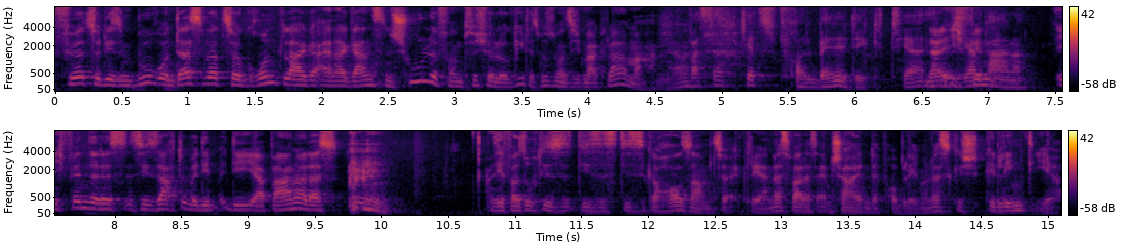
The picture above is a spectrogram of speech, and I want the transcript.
führt zu diesem Buch und das wird zur Grundlage einer ganzen Schule von Psychologie. Das muss man sich mal klar machen. Ja? Was sagt jetzt Frau Benedikt, ja, Na, ich Japaner? Find, ich finde, dass sie sagt über die, die Japaner, dass Sie versucht, dieses, dieses, dieses Gehorsam zu erklären. Das war das entscheidende Problem und das gelingt ihr.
